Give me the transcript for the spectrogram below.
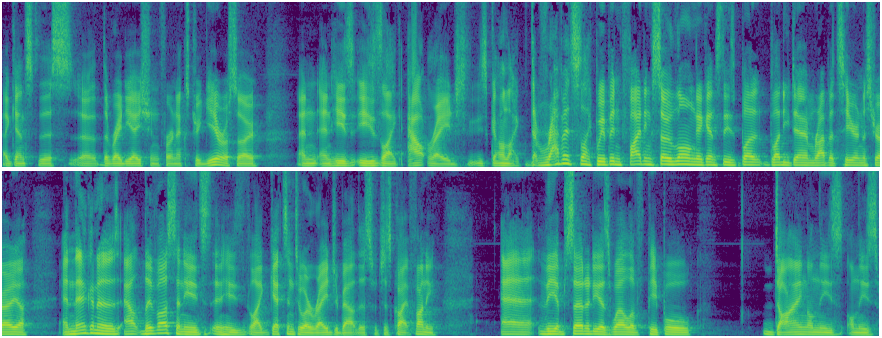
against this uh, the radiation for an extra year or so and and he's he's like outraged. He's going like the rabbits, like we've been fighting so long against these blood, bloody damn rabbits here in Australia, and they're gonna outlive us. And he's and he like gets into a rage about this, which is quite funny. Uh, the absurdity as well of people dying on these on these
